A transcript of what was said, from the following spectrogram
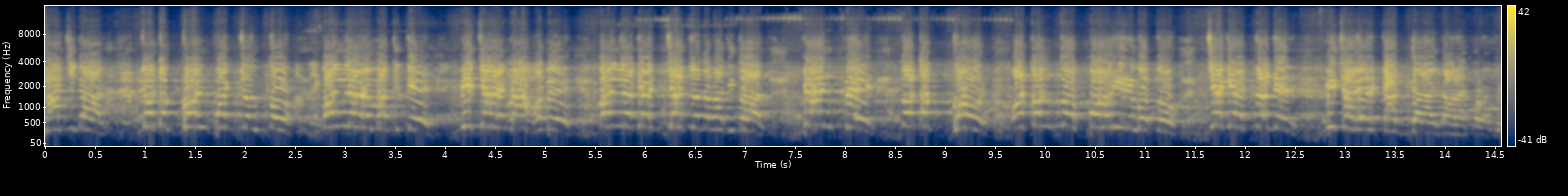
ছাঁচিদার যতক্ষণ পর্যন্ত বাংলার মাটিতে বিচার না হবে, বাংলাদেশ জাতীয়তাবাদী দল জানবে ততক্ষণ অতন্ত্র প্রহরীর মতো জেগে তাদের বিচারের কাজ দ্বারা দাঁড়া করাবে।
